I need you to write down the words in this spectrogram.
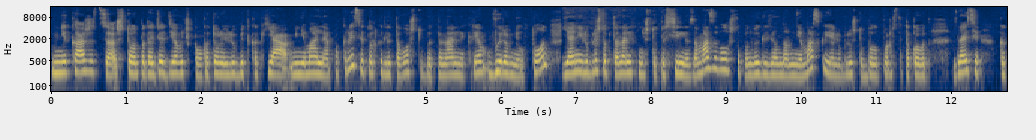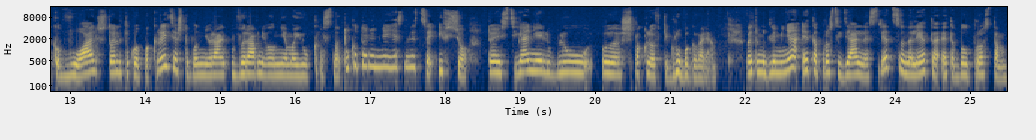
Мне кажется, что он подойдет девочкам, которые любят, как я, минимальное покрытие, только для того, чтобы тональный крем выровнял тон. Я не люблю чтобы тональник мне что-то сильно замазывал, чтобы он выглядел на мне маской. Я люблю, чтобы было просто такой вот, знаете, как вуаль, что ли, такое покрытие, чтобы он не выравнивал мне мою красноту, которая у меня есть на лице, и все. То есть я не люблю э, шпаклевки, грубо говоря. Поэтому для меня это просто идеальное средство на лето. Это был просто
